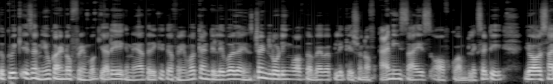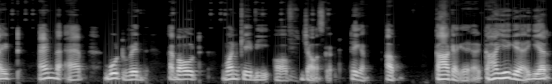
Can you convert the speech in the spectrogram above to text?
तो Qwik is a new kind of framework यार, एक नया तरीके का framework can deliver the instant loading of the web application of any size of complexity your site and the app boot with about one K B of JavaScript ठीक है? अब कहा क्या गया है? कहा यह गया है कि यार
